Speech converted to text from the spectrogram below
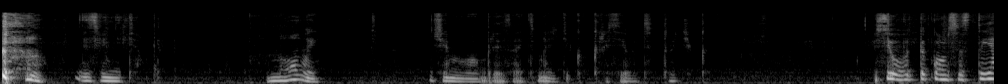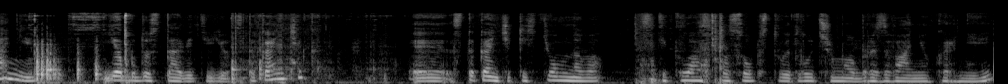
Извините. Новый Зачем его обрезать? Смотрите, как красивый цветочек. Все, вот в таком состоянии я буду ставить ее в стаканчик. Э, стаканчик из темного стекла способствует лучшему образованию корней.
